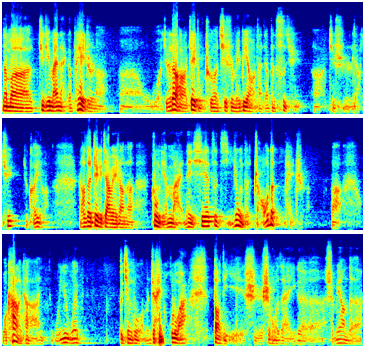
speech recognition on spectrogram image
那么具体买哪个配置呢？啊，我觉得哈，这种车其实没必要大家奔四驱啊，就是两驱就可以了。然后在这个价位上呢，重点买那些自己用得着的配置啊。我看了看啊，我因为我也。不清楚我们这 葫芦娃到底是生活在一个什么样的。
